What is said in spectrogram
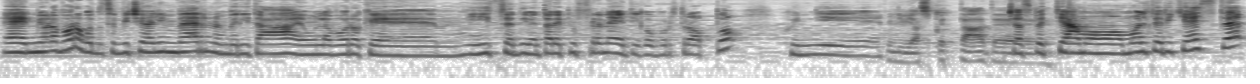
Eh, il mio lavoro quando si avvicina l'inverno in verità è un lavoro che mm, inizia a diventare più frenetico purtroppo, quindi Quindi vi aspettate... ci aspettiamo molte richieste,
